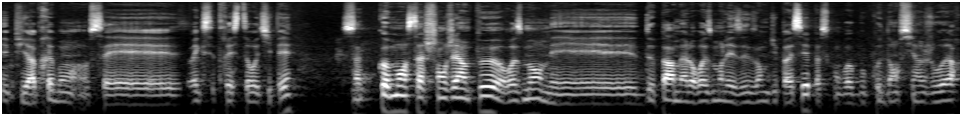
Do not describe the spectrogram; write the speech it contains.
et puis après, bon, c'est vrai que c'est très stéréotypé. Ça commence à changer un peu, heureusement, mais de par malheureusement les exemples du passé, parce qu'on voit beaucoup d'anciens joueurs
